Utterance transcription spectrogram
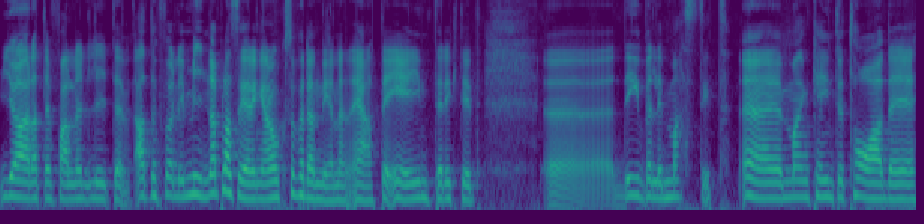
gör att det faller lite, att det följer mina placeringar också för den delen, är att det är inte riktigt, eh, det är väldigt mastigt. Eh, man kan ju inte ta det,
